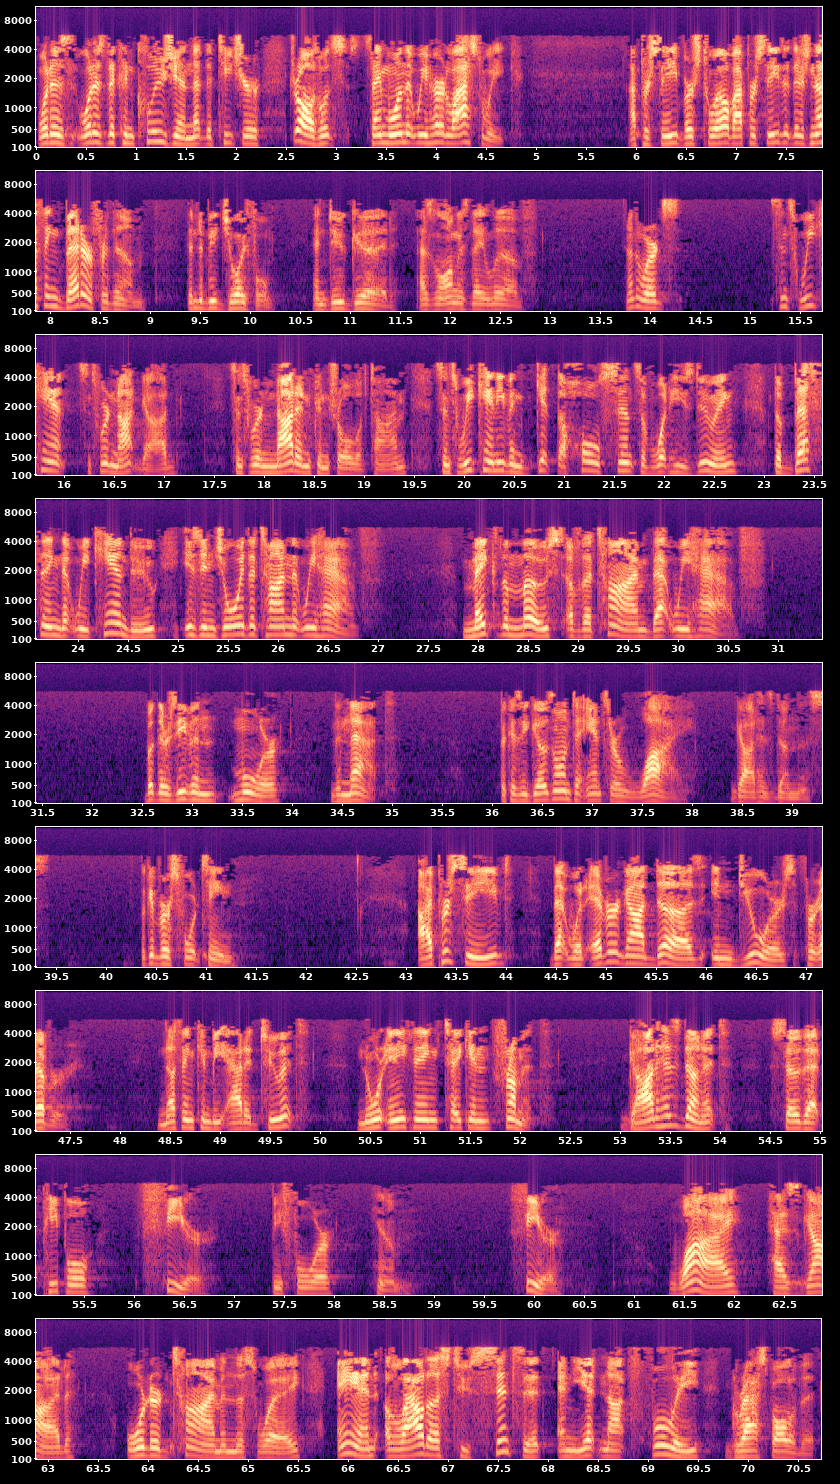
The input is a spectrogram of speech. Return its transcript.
What is, what is the conclusion that the teacher draws? What's the same one that we heard last week? I perceive, verse 12, I perceive that there's nothing better for them than to be joyful and do good as long as they live. In other words, since we can't, since we're not God, since we're not in control of time, since we can't even get the whole sense of what He's doing, the best thing that we can do is enjoy the time that we have. Make the most of the time that we have. But there's even more than that. Because he goes on to answer why God has done this. Look at verse 14. I perceived that whatever God does endures forever. Nothing can be added to it, nor anything taken from it. God has done it so that people fear before Him. Fear. Why has God ordered time in this way and allowed us to sense it and yet not fully grasp all of it?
